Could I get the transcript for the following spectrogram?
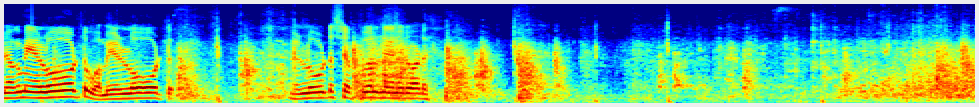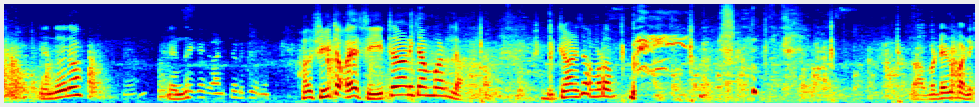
നമുക്ക് മേളോട്ട് പോവാം. മേളോട്ട് മേളോട്ട് സ്റ്റെപ്പുകൾ ഉണ്ടെങ്കിൽ അങ്ങനെ ഒരുപാട്. എന്തോ എന്ത്? ഷീറ്റ് ഏ ഷീറ്റ് കാണിക്കാൻ പാടില്ല. ഷീറ്റ് കാണിച്ചാൽ നമ്മുടെ അവിടെയാണ് പണി.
